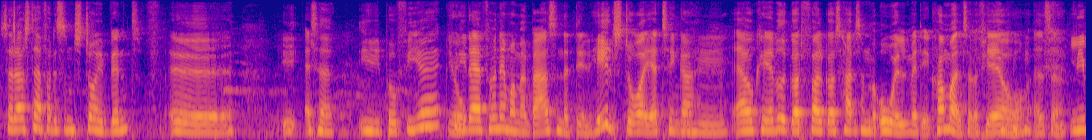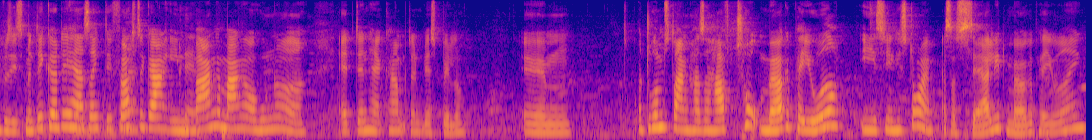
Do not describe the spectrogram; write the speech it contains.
Så er det også derfor, det er sådan en stor event, øh, i, altså i bog 4, ikke? Fordi Jo. der fornemmer man bare sådan, at det er en helt stor, jeg tænker, mm-hmm. ja okay, jeg ved godt, folk også har det sådan med OL, men det kommer altså hver fjerde år, altså. Lige præcis, men det gør det her altså ikke. Det er første gang i Okay. mange, mange århundreder, at den her kamp den bliver spillet. Øhm, og Durmstrang har så haft to mørke perioder i sin historie, altså særligt mørke perioder, ikke?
